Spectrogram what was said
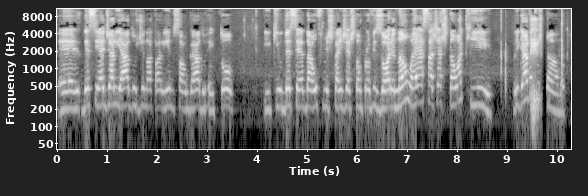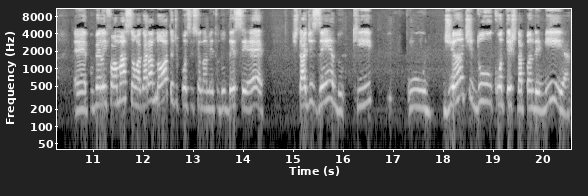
é, DCE de aliados de Natalino Salgado, reitor, e que o DCE da UFM está em gestão provisória. Não é essa gestão aqui. Obrigada, Cristiano, é, pela informação. Agora, a nota de posicionamento do DCE está dizendo que, o, diante do contexto da pandemia,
